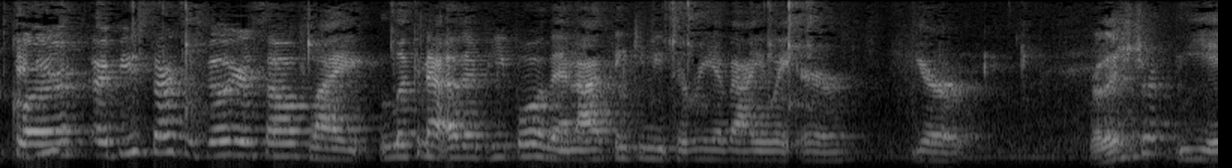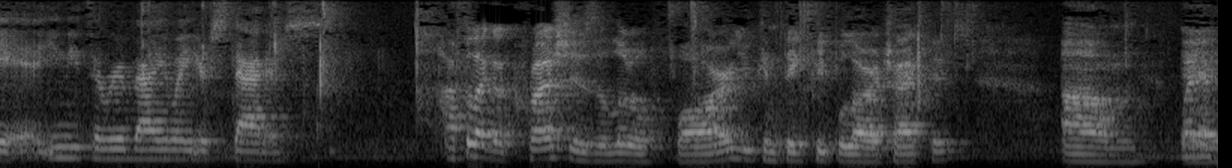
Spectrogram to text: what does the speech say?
If you, if you start to feel yourself like looking at other people, then I think you need to reevaluate your your relationship? yeah. You need to reevaluate your status. I feel like a crush is a little far. You can think people are attractive. Um, But if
